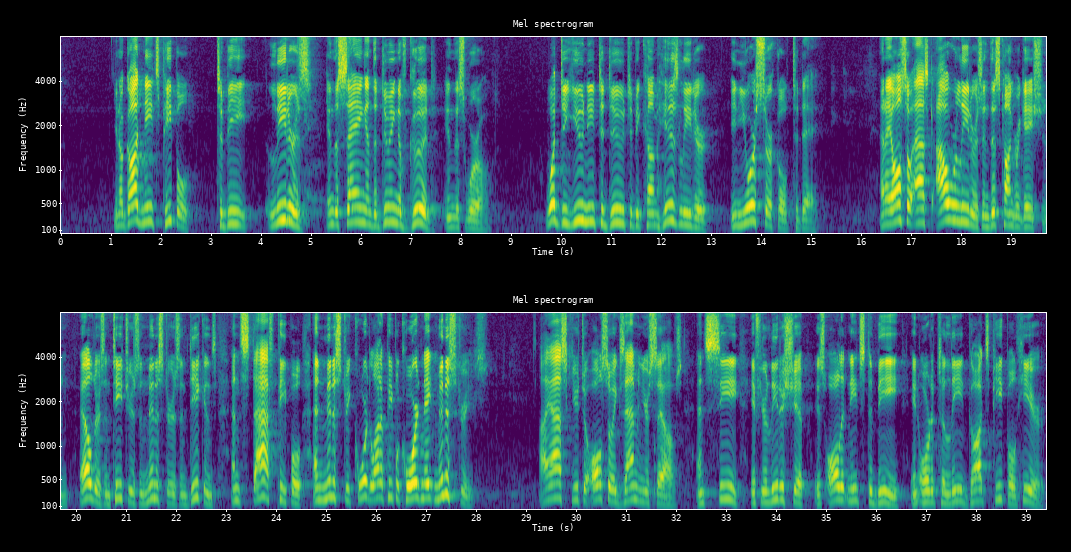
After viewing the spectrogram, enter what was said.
You know, God needs people to be leaders in the saying and the doing of good in this world? What do you need to do to become His leader in your circle today? And I also ask our leaders in this congregation, elders and teachers and ministers and deacons and staff people and ministry, a lot of people coordinate ministries. I ask you to also examine yourselves and see if your leadership is all it needs to be in order to lead God's people here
